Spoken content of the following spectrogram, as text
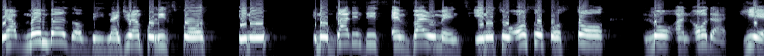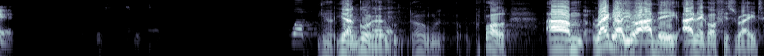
we have members of the Nigerian police force, you know, you know, guarding this environment, you know, to also forestall law and order here. Well, yeah, yeah, go, go ahead. ahead. Oh, Paul, um, right now you are at the INEC office, right?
